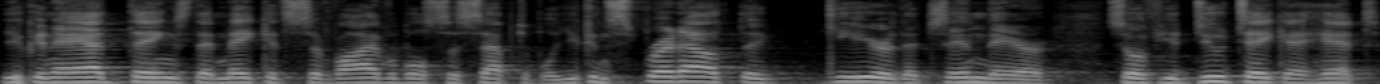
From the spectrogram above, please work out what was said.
You can add things that make it survivable, susceptible. You can spread out the gear that's in there so if you do take a hit,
